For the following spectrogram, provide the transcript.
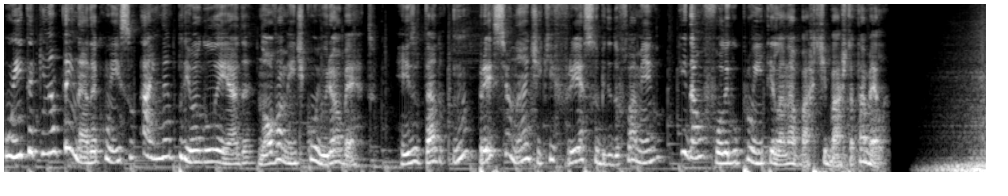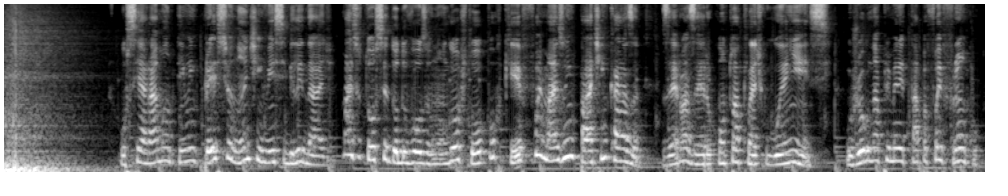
O Inter, que não tem nada com isso, ainda ampliou a goleada novamente com Yuri Alberto. Resultado impressionante que freia a subida do Flamengo e dá um fôlego para o Inter lá na parte de baixo da tabela. O Ceará mantém uma impressionante invencibilidade, mas o torcedor do Vozão não gostou porque foi mais um empate em casa, 0 a 0 contra o Atlético Goianiense. O jogo na primeira etapa foi franco,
